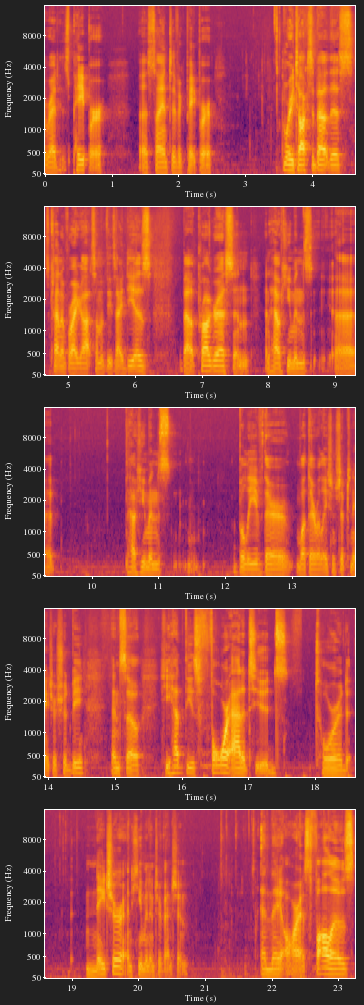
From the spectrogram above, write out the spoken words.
read his paper, a scientific paper, where he talks about this. It's kind of where I got some of these ideas about progress and and how humans, uh, how humans believe their what their relationship to nature should be. And so he had these four attitudes toward nature and human intervention and they are as follows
